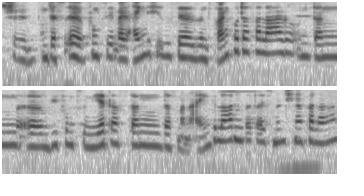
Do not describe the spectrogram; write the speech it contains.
schön. Und das äh, funktioniert, weil eigentlich ist es ja, sind Frankfurter Verlage und dann, äh, wie funktioniert das dann, dass man eingeladen wird als Münchner Verlag?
